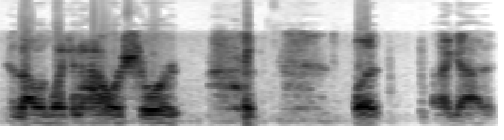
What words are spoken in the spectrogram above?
because I was like an hour short. but I got it.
